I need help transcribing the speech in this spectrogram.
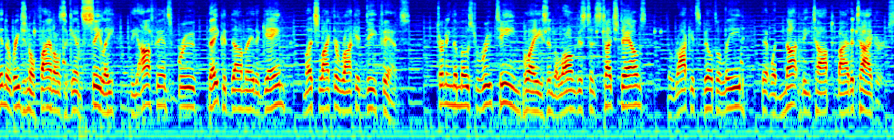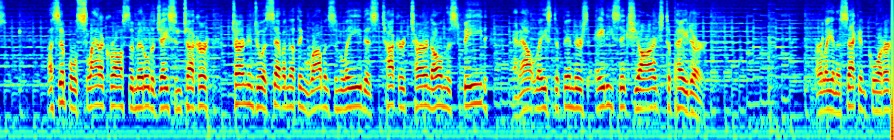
In the regional finals against Sealy, the offense proved they could dominate a game much like the Rocket defense. Turning the most routine plays into long-distance touchdowns, the Rockets built a lead that would not be topped by the Tigers. A simple slant across the middle to Jason Tucker turned into a 7-0 Robinson lead as Tucker turned on the speed and outraced defenders 86 yards to pay dirt. Early in the second quarter,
